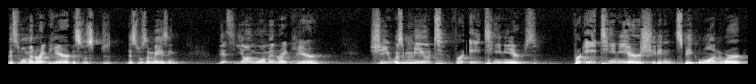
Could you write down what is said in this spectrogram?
This woman right here. This was just, this was amazing. This young woman right here. She was mute for 18 years. For 18 years, she didn't speak one word.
